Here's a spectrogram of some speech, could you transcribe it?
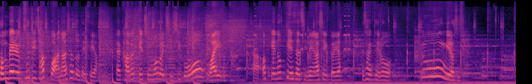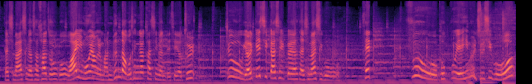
덤벨을 굳이 잡고 안 하셔도 되세요. 그냥 가볍게 주먹을 쥐시고 Y부터 자 어깨 높이에서 진행하실 거예요. 그 상태로 쭉 밀어주세요. 다시 마시면서 가져오고 Y 모양을 만든다고 생각하시면 되세요. 둘, 쭉 10개씩 가실 거예요. 다시 마시고 셋, 후 복부에 힘을 주시고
